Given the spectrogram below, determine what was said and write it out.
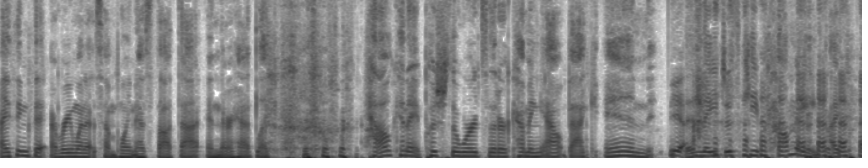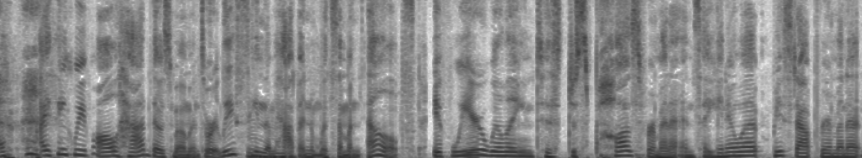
I think that everyone at some point has thought that in their head, like, how can I push the words that are coming out back in? Yeah. And they just keep coming. I, I think we've all had those moments, or at least seen mm-hmm. them happen with someone else. If we are willing to just pause for a minute and say, you know what, let me stop for a minute.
